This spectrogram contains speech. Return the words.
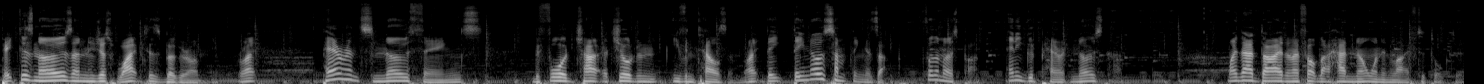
picked his nose and he just wiped his booger on me, right? Parents know things before chi- children even tells them, right? They, they know something is up, for the most part. Any good parent knows that. My dad died, and I felt that I had no one in life to talk to.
